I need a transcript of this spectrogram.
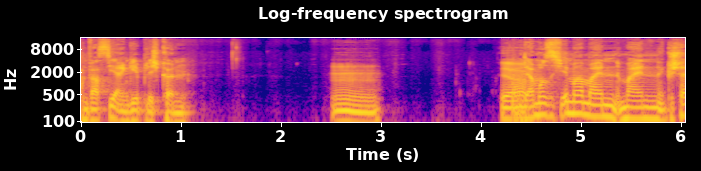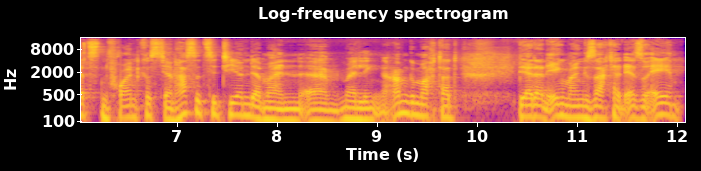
Und was die angeblich können. Mhm. Ja. Da muss ich immer meinen, meinen geschätzten Freund Christian Hasse zitieren, der meinen, äh, meinen linken Arm gemacht hat, der dann irgendwann gesagt hat, er so, ey,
